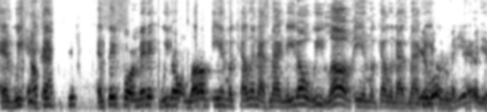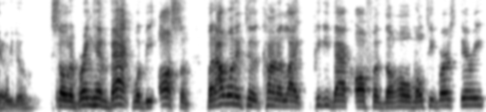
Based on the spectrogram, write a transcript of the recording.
And we and Okay. think, and think for a minute, we don't love Ian McKellen as Magneto. We love Ian McKellen as Yeah, Magneto. we was, do. man. He is Hell yeah, we do. So to bring him back would be awesome. But I wanted to kind of like piggyback off of the whole multiverse theory.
